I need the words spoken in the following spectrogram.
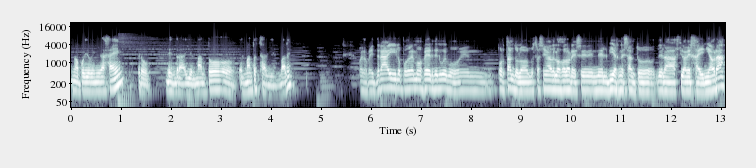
no ha podido venir a Jaén, pero vendrá y el manto, el manto está bien, ¿vale? Bueno, vendrá y lo podremos ver de nuevo portándolo a Nuestra Señora de los Dolores en el Viernes Santo de la ciudad de Jaén. Y ahora,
